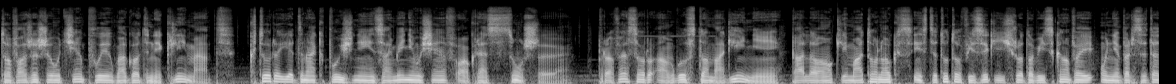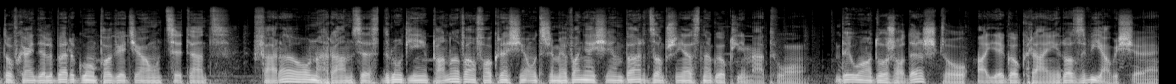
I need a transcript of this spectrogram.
towarzyszył ciepły, łagodny klimat, który jednak później zamienił się w okres suszy. Profesor Augusto Magini, paleoklimatolog z Instytutu Fizyki Środowiskowej Uniwersytetu w Heidelbergu powiedział, cytat, Faraon Ramzes II panował w okresie utrzymywania się bardzo przyjaznego klimatu. Było dużo deszczu, a jego kraj rozwijał się.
